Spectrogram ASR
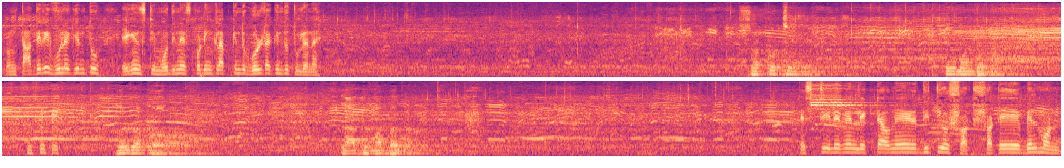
এবং তাদেরই ভুলে কিন্তু এগেনস্টই মদিনা স্পোর্টিং ক্লাব কিন্তু গোলটা কিন্তু তুলে নেয়। শট করছেন গোলরক্ষক লালটু মন্ডল এসটি ইলেভেন লেকটাউনের দ্বিতীয় শট শটে বেলমন্ড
